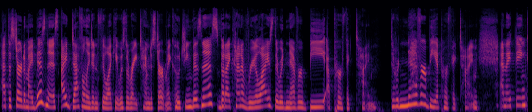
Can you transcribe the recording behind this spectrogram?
At the start of my business, I definitely didn't feel like it was the right time to start my coaching business, but I kind of realized there would never be a perfect time. There would never be a perfect time. And I think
